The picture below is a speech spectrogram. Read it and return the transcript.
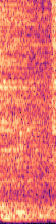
questioning.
